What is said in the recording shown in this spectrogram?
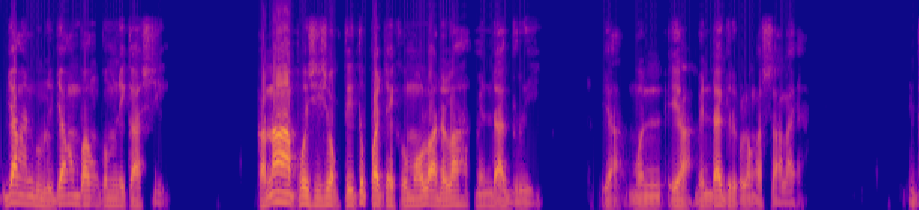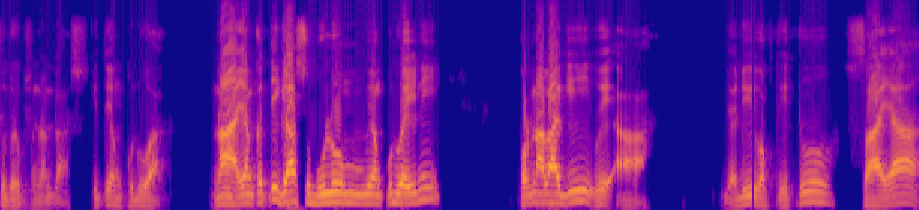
jangan dulu, jangan bangun komunikasi. Karena posisi waktu itu Pak Cahyokumolo adalah Mendagri. Ya, men, ya Mendagri kalau nggak salah ya. Itu 2019. Itu yang kedua. Nah, yang ketiga sebelum yang kedua ini pernah lagi WA. Jadi waktu itu saya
